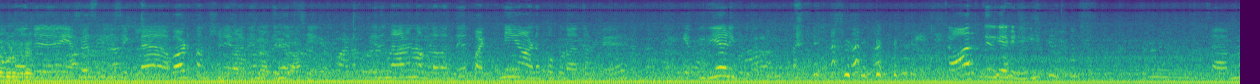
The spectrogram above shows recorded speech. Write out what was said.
என்ன கொடுக்குறது. எஸ்எஸ் மியூசிக்கில் அவார்டு ஃபங்க்ஷன் எல்லாமே முடிஞ்சிருச்சு. இருந்தாலும் நம்மளை வந்து பட்னியாக அனுப்பக்கூடாதுன்ட்டு இங்கே பிரியாணி கொடுக்குறாங்க. ஸ்டார் பிரியாணி. செம்ம.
